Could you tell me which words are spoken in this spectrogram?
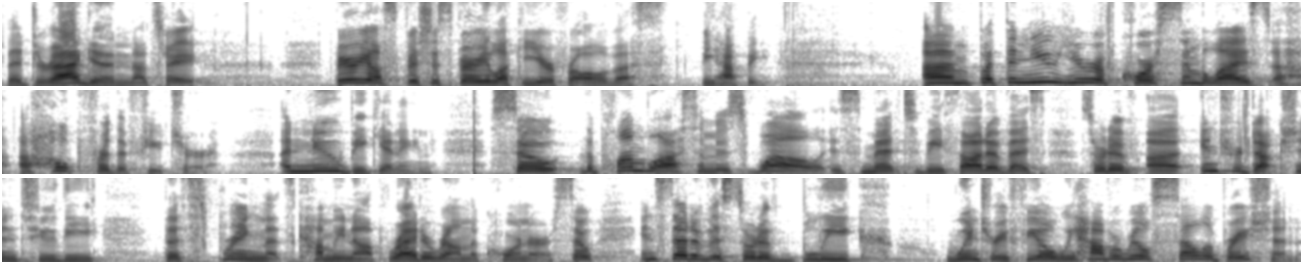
The dragon, that's right. Very auspicious, very lucky year for all of us. Be happy. Um, but the new year, of course, symbolized a, a hope for the future, a new beginning. So the plum blossom as well is meant to be thought of as sort of an introduction to the, the spring that's coming up right around the corner. So instead of this sort of bleak, wintry feel, we have a real celebration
